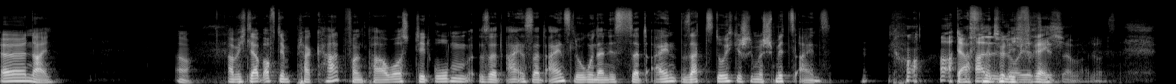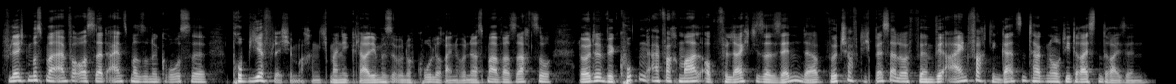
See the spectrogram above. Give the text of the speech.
Äh, nein. Ah. Aber ich glaube, auf dem Plakat von Power Wars steht oben Sat 1, Sat 1 Logo und dann ist Sat 1 Satz durchgeschrieben Schmitz 1. Das ist natürlich frech. geht's aber los. Vielleicht muss man einfach aus Sat 1 mal so eine große Probierfläche machen. Ich meine, klar, die müssen aber noch Kohle reinholen. Dass man einfach sagt so, Leute, wir gucken einfach mal, ob vielleicht dieser Sender wirtschaftlich besser läuft, wenn wir einfach den ganzen Tag nur noch die dreisten drei senden.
